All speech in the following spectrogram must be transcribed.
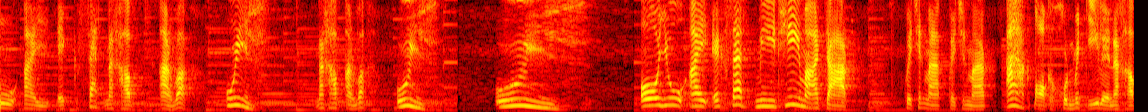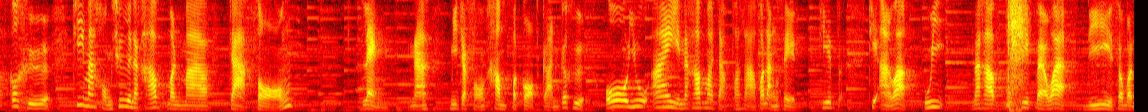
U I X Z นะครับ อ่านว่าอุยส์นะครับอ่านว่าอุยส์อุยส์ O U I X Z มีที่มาจาก question mark question mark อ่าต่อกับคนเมื่อกี้เลยนะครับ ก็คือที่มาของชื่อนะครับ มันมาจาก 2 แหล่งนะ มีจาก 2คำประกอบกันก็คือ O U I นะครับ มาจากภาษาฝรั่งเศสที่ที่อ่านว่า อุยนะครับ ที่แปลว่า ดี สวัส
